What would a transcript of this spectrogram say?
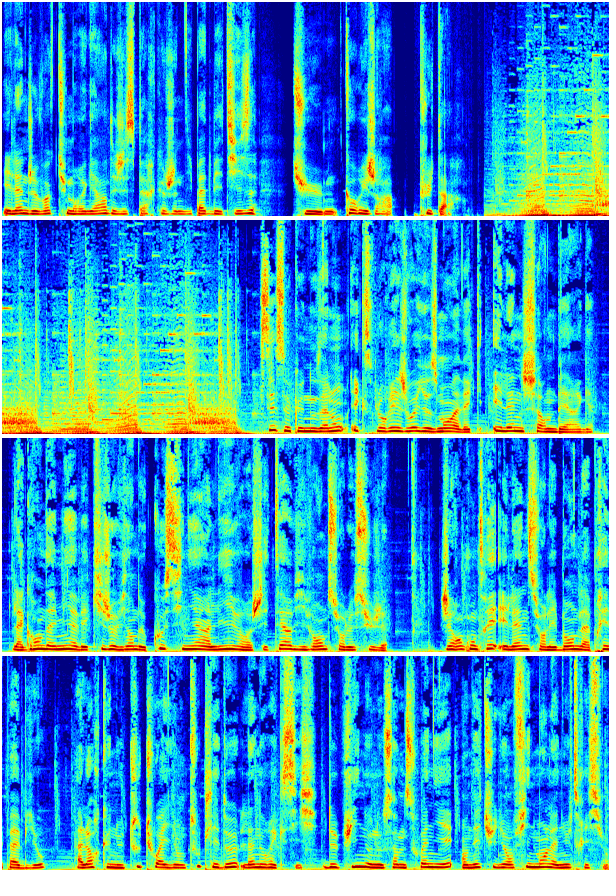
Hélène, je vois que tu me regardes et j'espère que je ne dis pas de bêtises, tu corrigeras plus tard. C'est ce que nous allons explorer joyeusement avec Hélène Schornberg, la grande amie avec qui je viens de co-signer un livre chez Terre Vivante sur le sujet. J'ai rencontré Hélène sur les bancs de la prépa bio, alors que nous tutoyions toutes les deux l'anorexie. Depuis, nous nous sommes soignés en étudiant finement la nutrition.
